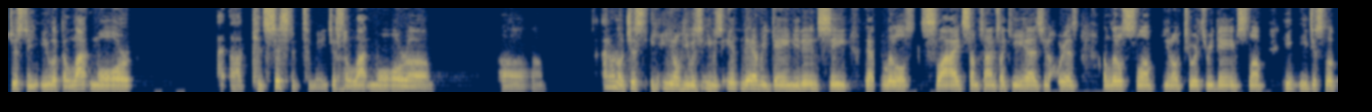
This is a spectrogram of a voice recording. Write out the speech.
just he, he looked a lot more uh, consistent to me just mm-hmm. a lot more uh, uh, i don't know just you know he was he was into every game you didn't see that little slide sometimes like he has you know where he has a little slump you know two or three game slump he he just looked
